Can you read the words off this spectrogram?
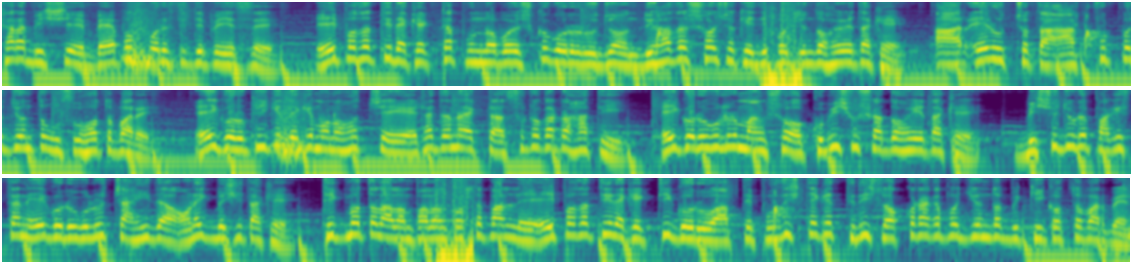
সারা বিশ্বে ব্যাপক পরিস্থিতি পেয়েছে। এই প্রজাতির এক একটা পূর্ণবয়স্ক গরুর ওজন দুই হাজার ছয়শো কেজি পর্যন্ত হয়ে থাকে আর এর উচ্চতা আট ফুট পর্যন্ত উঁচু হতে পারে। এই গরুটিকে দেখে মনে হচ্ছে এটা যেন একটা ছোটখাটো হাতি। এই গরুগুলোর মাংস খুবই সুস্বাদু হয়ে থাকে। বিশ্বজুড়ে পাকিস্তানে এই গরুগুলোর চাহিদা অনেক বেশি থাকে। ঠিকমতো লালন পালন করতে পারলে এই প্রজাতির এক একটি গরু আপনি পঁচিশ থেকে তিরিশ লক্ষ টাকা পর্যন্ত বিক্রি করতে পারবেন।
